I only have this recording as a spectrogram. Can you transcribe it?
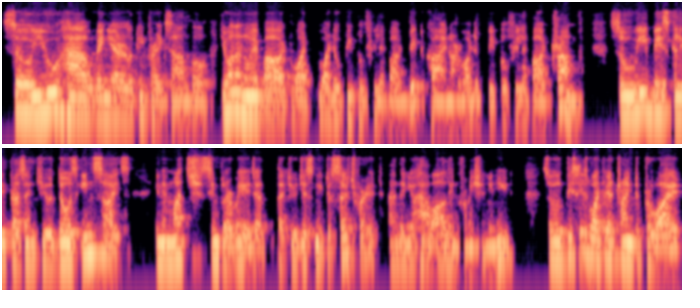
So you have when you're looking for example you want to know about what what do people feel about bitcoin or what do people feel about trump? So we basically present you those insights in a much simpler way that, that you just need to search for it and then you have all the information you need. So this is what we are trying to provide.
